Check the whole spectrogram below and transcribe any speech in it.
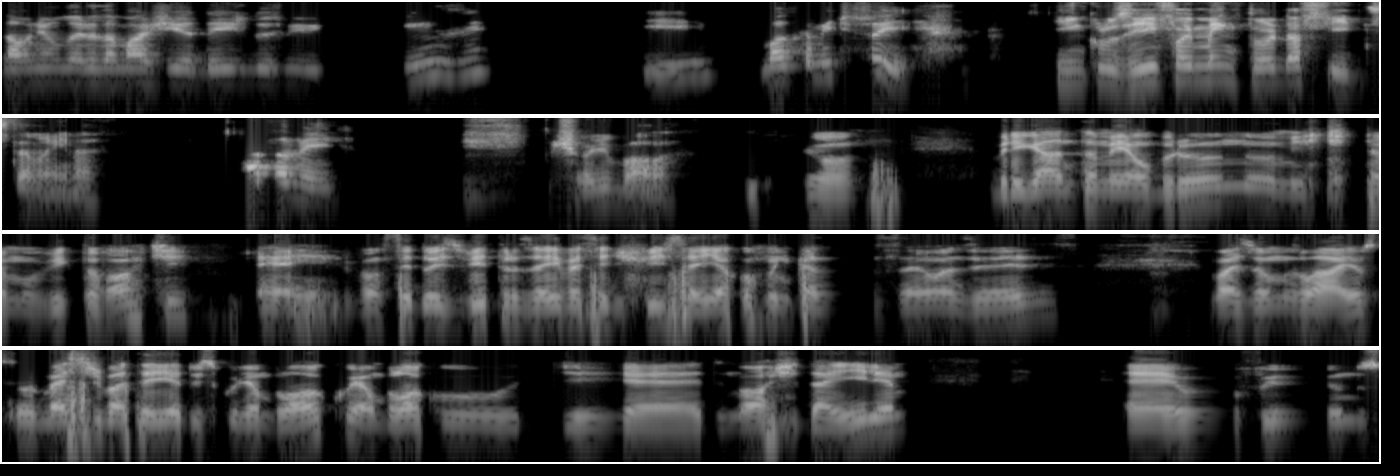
na União da Ilha da Magia desde 2015 e basicamente isso aí. Inclusive foi mentor da FIDS também, né? Exatamente. Show de bola. Show. Obrigado também ao Bruno, me chamo Victor Horti. É, vão ser dois Vitros aí, vai ser difícil aí a comunicação às vezes. Mas vamos lá, eu sou mestre de bateria do Esculham Bloco, é um bloco de, é, do norte da ilha. É, eu fui um dos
